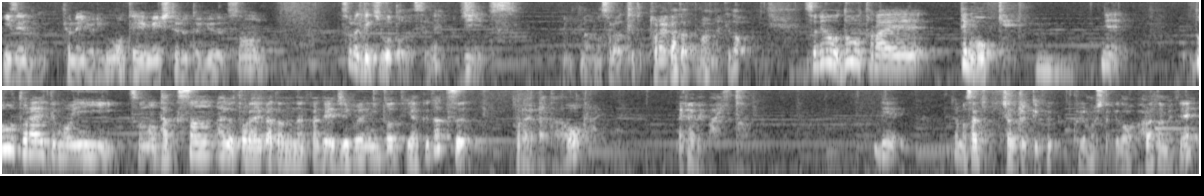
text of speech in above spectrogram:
以前去年よりも低迷しているというそのそれは出来事ですよね。事実、うんまあ、まあそれはちょっと捉え方ってもあるんだけどそれをどう捉えても OK うん。でどう捉えてもいいそのたくさんある捉え方の中で自分にとって役立つ捉え方を選べばいいと。でじゃあまあさっきちゃんと言ってくれましたけど改めてね。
